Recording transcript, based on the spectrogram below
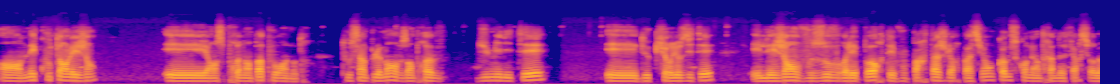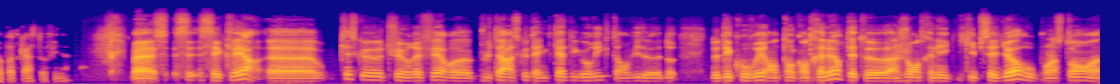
en écoutant les gens et en se prenant pas pour un autre. Tout simplement en faisant preuve d'humilité et de curiosité. Et les gens vous ouvrent les portes et vous partagent leur passion, comme ce qu'on est en train de faire sur le podcast au final. Bah, c'est- clair. Euh, Qu'est-ce que tu aimerais faire euh, plus tard? Est-ce que tu as une catégorie que tu as envie de, de- de découvrir en tant qu'entraîneur? Peut-être euh, un jour entraîner équipe senior ou pour l'instant,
